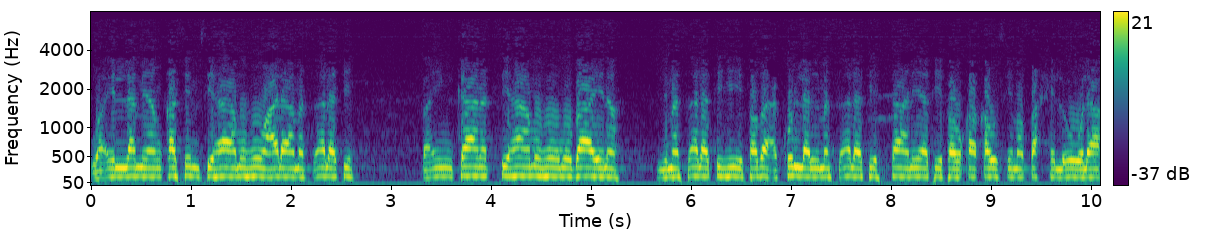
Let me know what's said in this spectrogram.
وإن لم ينقسم سهامه على مسألته فإن كانت سهامه مباينة لمسألته فضع كل المسألة الثانية فوق قوس مصح الأولى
